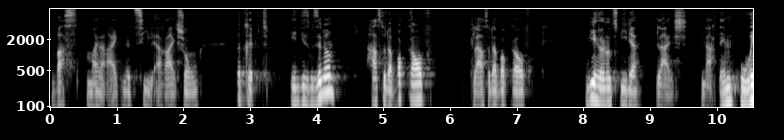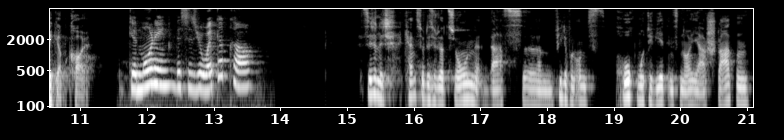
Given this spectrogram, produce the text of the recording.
was meine eigene Zielerreichung betrifft. In diesem Sinne, hast du da Bock drauf? Klar hast du da Bock drauf. Wir hören uns wieder gleich nach dem Wake-up Call. Good morning, this is your wake-up call. Sicherlich kennst du die Situation, dass ähm, viele von uns hochmotiviert ins neue Jahr starten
